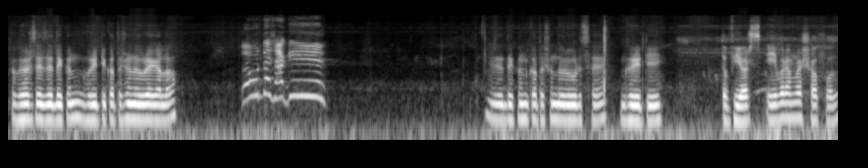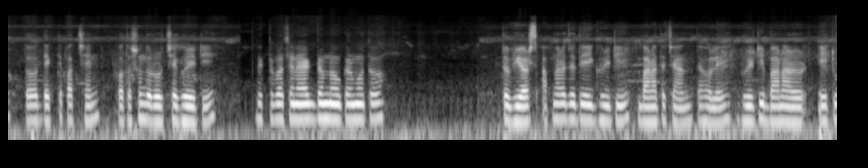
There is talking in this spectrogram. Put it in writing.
তো ভিউয়ার্স এই যে দেখুন ঘড়িটি কত সুন্দর উড়ে গেল। এই যে দেখুন কত সুন্দর উড়ছে ঘড়িটি। তো ভিউয়ার্স এইবার আমরা সফল। তো দেখতে পাচ্ছেন কত সুন্দর উড়ছে ঘড়িটি। দেখতে পাচ্ছেন একদম নৌকার মতো। তো ভিউয়ার্স, আপনারা যদি এই ঘুড়িটি বানাতে চান, তাহলে ঘড়িটি বানানোর এ টু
